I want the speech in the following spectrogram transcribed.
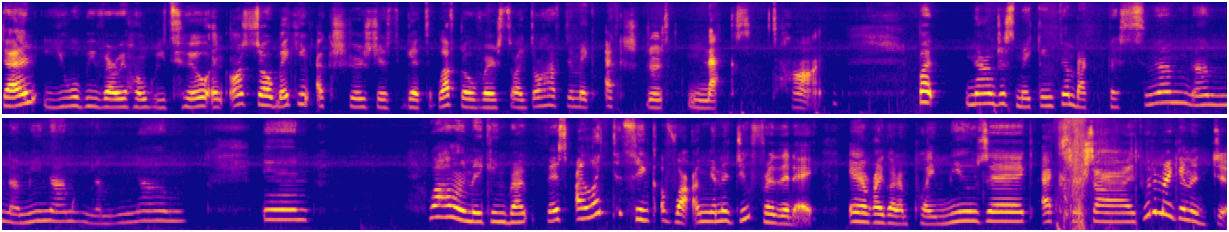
then you will be very hungry too. And also making extras just gets leftovers so I don't have to make extras next time. Now I'm just making some breakfast. Num num num num num num. And while I'm making breakfast, I like to think of what I'm gonna do for the day. Am I gonna play music, exercise? What am I gonna do?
